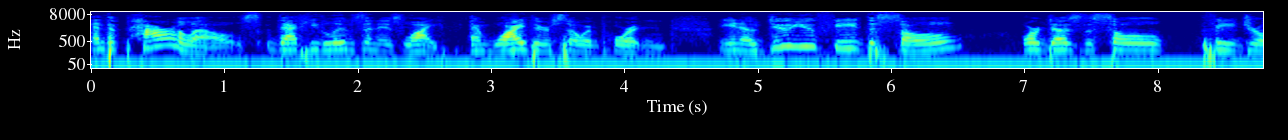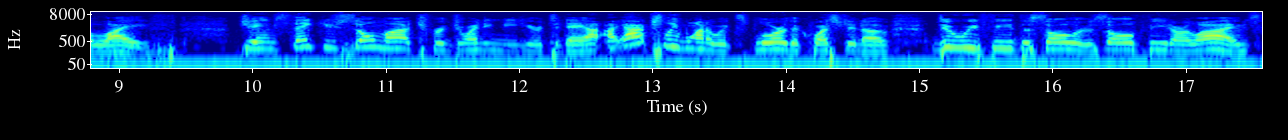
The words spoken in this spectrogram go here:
and the parallels that he lives in his life and why they're so important. You know, do you feed the soul or does the soul feed your life? James, thank you so much for joining me here today. I, actually want to explore the question of do we feed the soul or soul feed our lives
